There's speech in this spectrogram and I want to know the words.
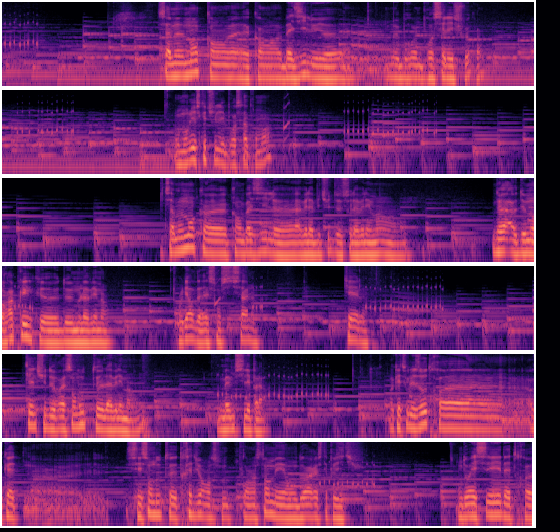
Ça me manque quand, euh, quand Basile euh, me bro- brossait les cheveux, quoi. Omori, est-ce que tu les brosseras pour moi? Ça me manque quand Basile avait l'habitude de se laver les mains. Euh, De, me rappeler que de me laver les mains. Regarde, elles sont si sales. Quelle Quelle tu devrais sans doute te laver les mains. hein. Même s'il est pas là. Ok, tous les autres... euh, Ok, euh, c'est sans doute très dur pour l'instant, mais on doit rester positif. On doit essayer d'être...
